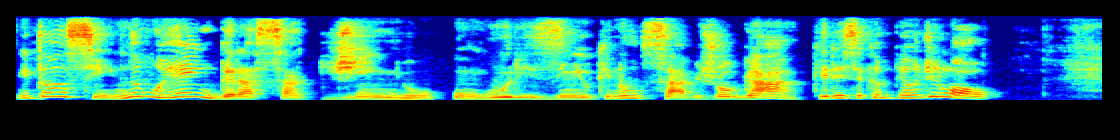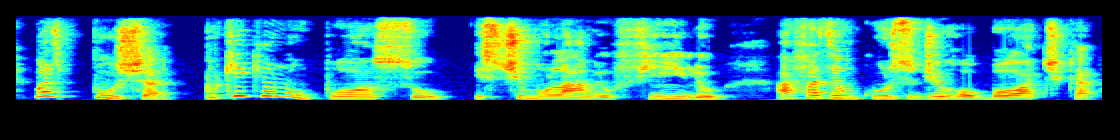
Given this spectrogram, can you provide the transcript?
Então, assim, não é engraçadinho um gurizinho que não sabe jogar querer ser campeão de LOL. Mas, puxa, por que, que eu não posso estimular meu filho a fazer um curso de robótica,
